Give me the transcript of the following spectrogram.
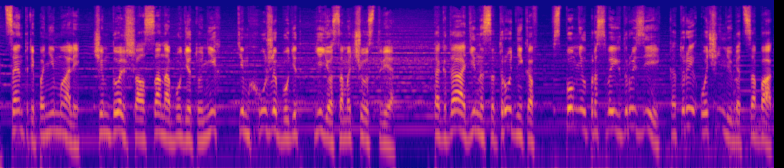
В центре понимали, чем дольше Алсана будет у них, тем хуже будет ее самочувствие. Тогда один из сотрудников вспомнил про своих друзей, которые очень любят собак.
